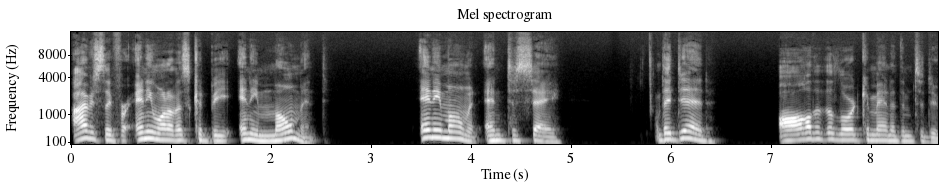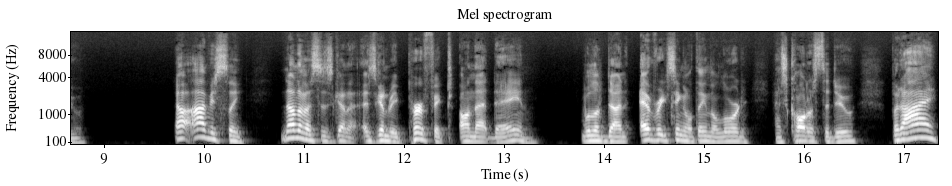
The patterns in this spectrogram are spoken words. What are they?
obviously for any one of us could be any moment, any moment, and to say, they did all that the Lord commanded them to do. Now, obviously, none of us is gonna is gonna be perfect on that day, and we'll have done every single thing the Lord has called us to do. But I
